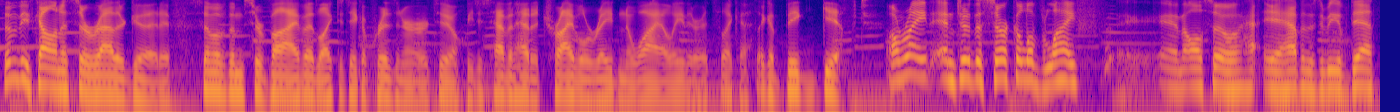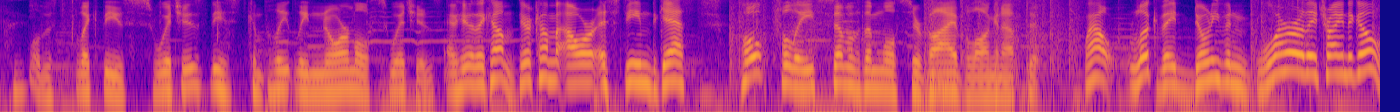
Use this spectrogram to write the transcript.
Some of these colonists are rather good. If some of them survive, I'd like to take a prisoner or two. We just haven't had a tribal raid in a while either. It's like a, like a big gift. All right, enter the circle of life. And also, it happens to be of death. We'll just flick these switches, these completely normal switches. And here they come. Here come our esteemed guests. Hopefully, some of them will survive long enough to... Wow, look, they don't even... Where are they trying to go?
